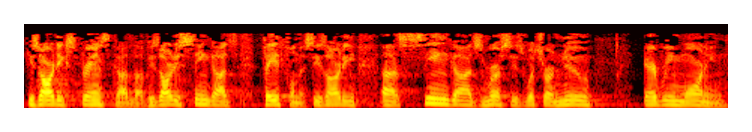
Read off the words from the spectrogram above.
He's already experienced God's love. He's already seen God's faithfulness. He's already uh, seen God's mercies, which are new every morning.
